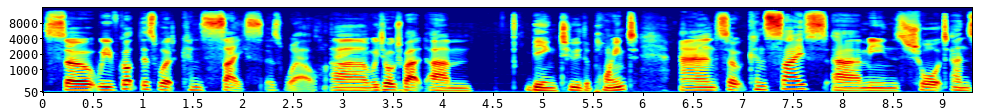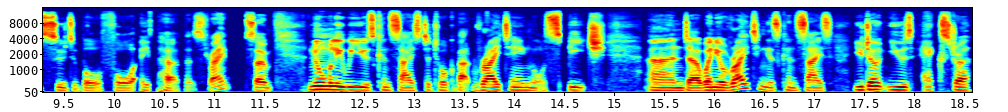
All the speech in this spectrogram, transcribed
So we've got this word concise as well. Uh, we talked about um, being to the point. And so concise uh, means short and suitable for a purpose, right? So normally we use concise to talk about writing or speech. And uh, when your writing is concise, you don't use extra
